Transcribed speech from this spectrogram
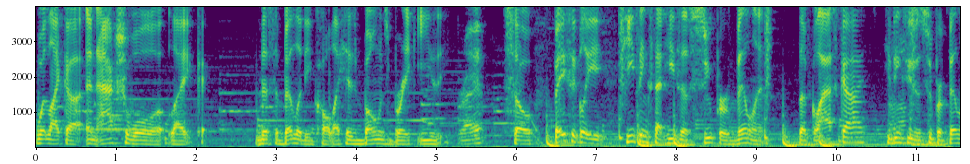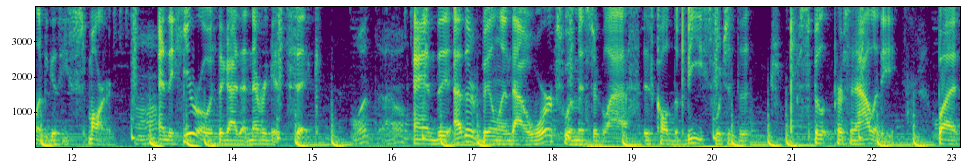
with like a an actual like disability called like his bones break easy. Right. So basically, he thinks that he's a super villain. The glass guy, he thinks he's a super villain because he's smart, Uh-huh. and the hero is the guy that never gets sick. What the hell? And the other villain that works with Mr. Glass is called the Beast, which is the split personality. But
